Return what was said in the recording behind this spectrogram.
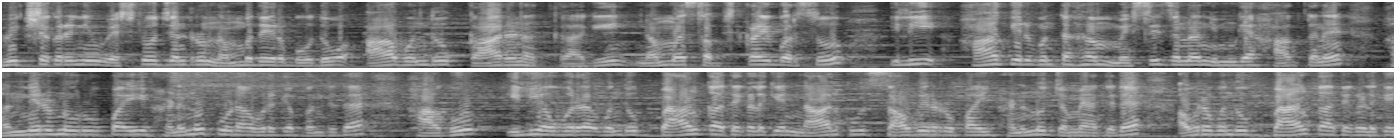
ವೀಕ್ಷಕರೇ, ನೀವು ಎಷ್ಟೋ ಜನರು ನಂಬದೇ ಇರಬಹುದು. ಆ ಒಂದು ಕಾರಣಕ್ಕಾಗಿ ನಮ್ಮ ಸಬ್ಸ್ಕ್ರೈಬರ್ಸು ಇಲ್ಲಿ ಹಾಕಿರುವಂತಹ ಮೆಸೇಜ್ ಅನ್ನ ನಿಮಗೆ ಹಾಕ್ತಾನೆ. ಹನ್ನೆರಡು ನೂರು ರೂಪಾಯಿ ಹಣನು ಕೂಡ ಅವರಿಗೆ ಬಂದಿದೆ. ಹಾಗೂ ಇಲ್ಲಿ ಅವರ ಒಂದು ಬ್ಯಾಂಕ್ ಖಾತೆಗಳಿಗೆ ನಾಲ್ಕು ಸಾವಿರ ರೂಪಾಯಿ ಹಣನು ಜಮೆ ಆಗಿದೆ. ಅವರ ಒಂದು ಬ್ಯಾಂಕ್ ಖಾತೆಗಳಿಗೆ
